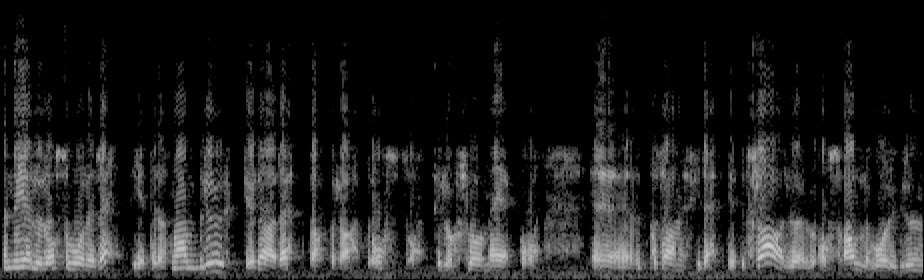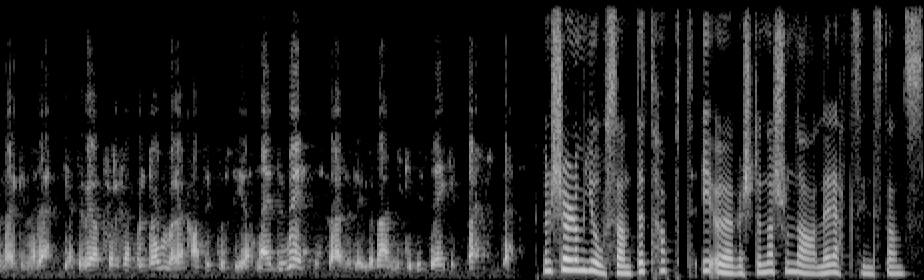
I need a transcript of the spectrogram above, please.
men det gjelder også våre rettigheter. At man bruker da rettsapparatet også til å slå ned på, eh, på samiske rettigheter. Frarøve oss alle våre grunnleggende rettigheter. Ved at f.eks. dommeren kan sitte og si at nei, du vet dessverre, lille venn, ikke ditt eget beste. Men sjøl om Josante tapt i øverste nasjonale rettsinstans,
